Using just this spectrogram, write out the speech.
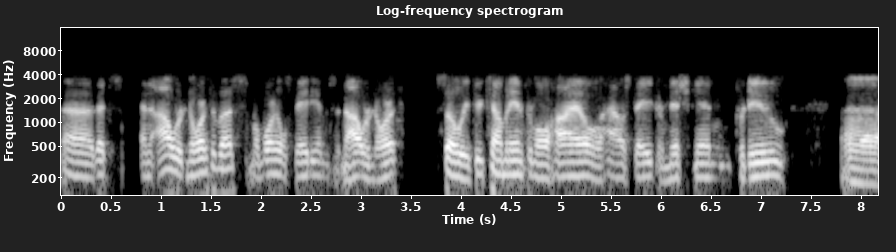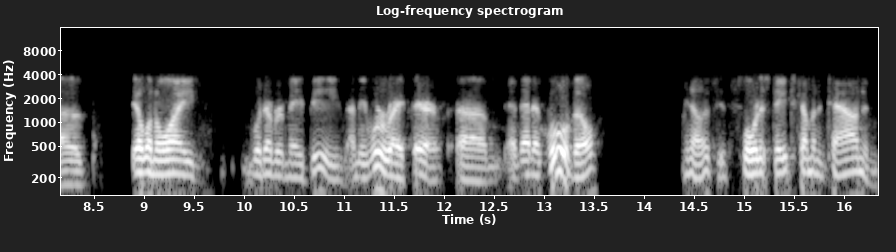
uh, that's an hour north of us. Memorial Stadium's an hour north. So if you're coming in from Ohio, Ohio State, or Michigan, Purdue, uh, Illinois, whatever it may be. I mean, we're right there. Um, and then in Louisville, you know, it's Florida State's coming to town, and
